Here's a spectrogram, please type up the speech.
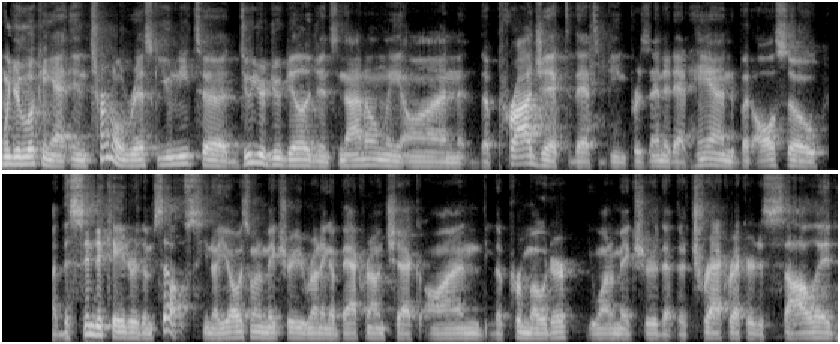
when you're looking at internal risk you need to do your due diligence not only on the project that's being presented at hand but also Uh, the syndicator themselves. You know, you always want to make sure you're running a background check on the promoter. You want to make sure that their track record is solid,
